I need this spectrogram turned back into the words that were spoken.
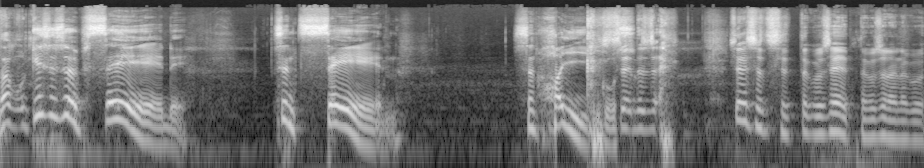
nagu, kes see sööb seeni? see on seen. see on haigus. see, selles suhtes, et nagu see, et nagu sul on nagu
